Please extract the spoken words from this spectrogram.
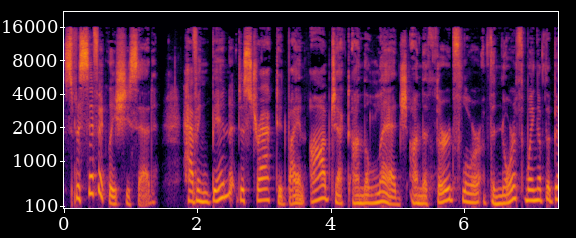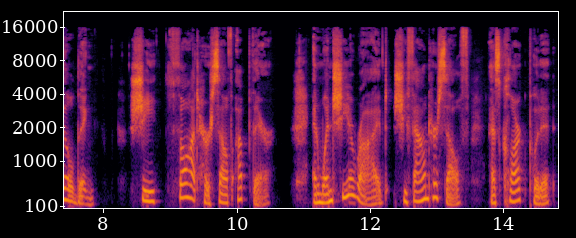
Specifically, she said, having been distracted by an object on the ledge on the third floor of the north wing of the building, she thought herself up there. And when she arrived, she found herself, as Clark put it,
